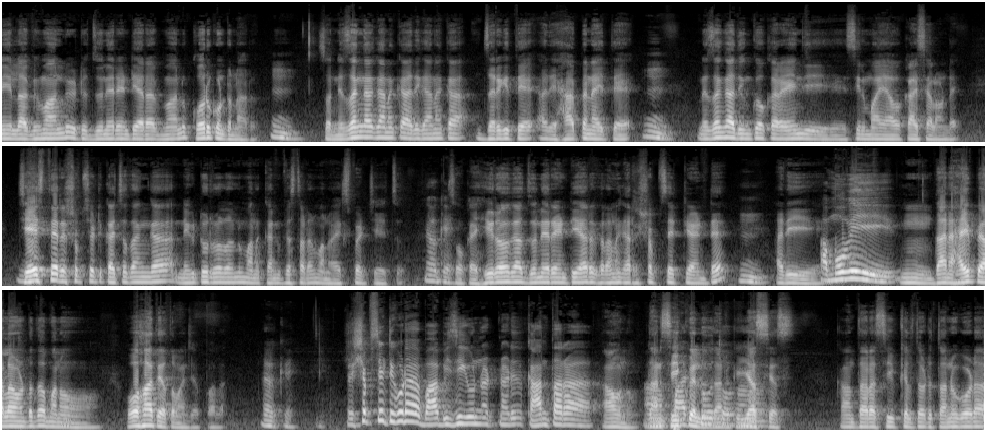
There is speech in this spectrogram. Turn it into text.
నీల్ అభిమానులు ఇటు జూనియర్ ఎన్టీఆర్ అభిమానులు కోరుకుంటున్నారు. సో నిజంగా కనుక అది కనుక జరిగితే అది హ్యాపెన్ అయితే నిజంగా అది ఇంకొక రేంజ్ సినిమా అయ్యే అవకాశాలు ఉన్నాయి చేస్తే రిషబ్ శెట్టి ఖచ్చితంగా నెగిటివ్ రోల్ మనకు కనిపిస్తాడని మనం ఎక్స్పెక్ట్ చేయొచ్చు. సో ఒక హీరోగా జూనియర్ ఎన్టీఆర్ విలన్గా రిషబ్ శెట్టి అంటే అది మూవీ దాని హైప్ ఎలా ఉంటుందో మనం ఊహాతీతం అని చెప్పాలి. ఓకే. రిషబ్ శెట్టి కూడా బాగా బిజీగా ఉన్నట్టున్నాడు. కాంతారా అవును. దాని సీక్వెల్ దానికి ఎస్ ఎస్ కాంతారా సీక్వెల్ తోటి తను కూడా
